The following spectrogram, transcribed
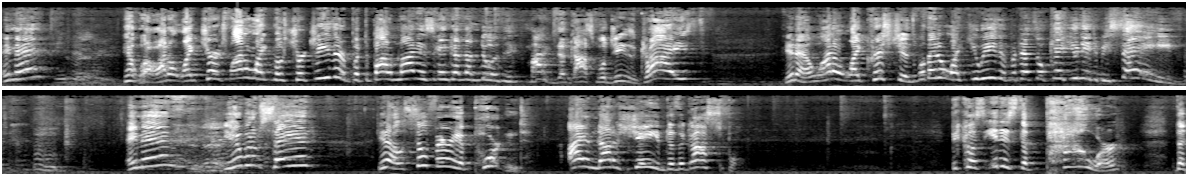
Amen? Amen? Yeah, well, I don't like church. Well, I don't like most church either, but the bottom line is it ain't got nothing to do with my, the gospel of Jesus Christ. You know, I don't like Christians. Well, they don't like you either, but that's okay. You need to be saved. Amen? You hear what I'm saying? You know, so very important. I am not ashamed of the gospel. Because it is the power, the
